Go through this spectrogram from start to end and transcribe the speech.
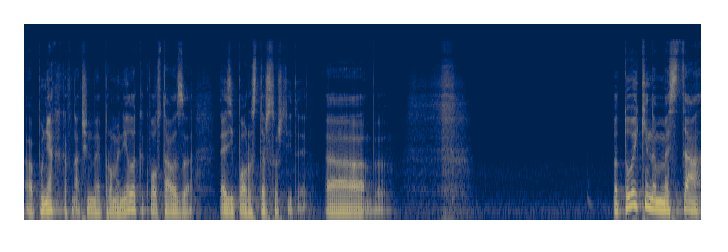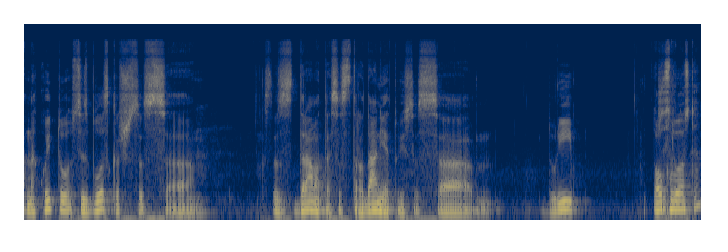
А, по някакъв начин ме е променила. Какво става за тези по-разтърсващите? А, пътувайки на места, на които се сблъскаш с, а, с драмата, с страданието и с а, дори толкова... Жестокостта?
